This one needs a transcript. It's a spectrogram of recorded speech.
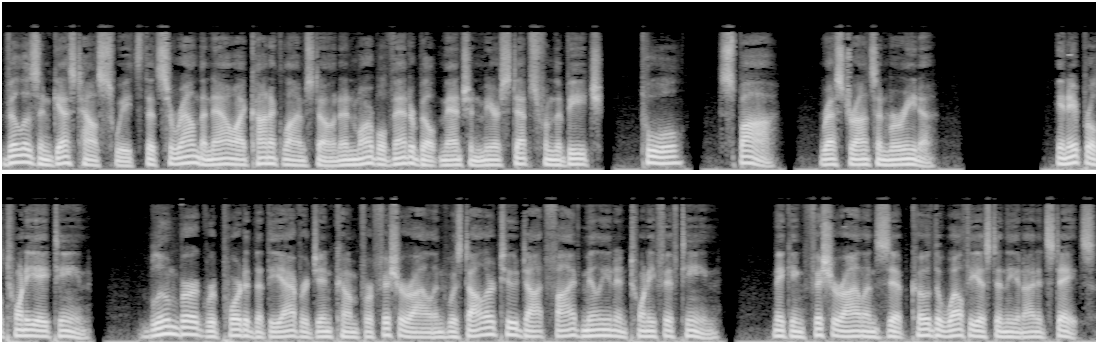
villas, and guesthouse suites that surround the now iconic limestone and marble Vanderbilt mansion mere steps from the beach, pool, spa, restaurants, and marina. In April 2018, Bloomberg reported that the average income for Fisher Island was $2.5 million in 2015, making Fisher Island's zip code the wealthiest in the United States.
